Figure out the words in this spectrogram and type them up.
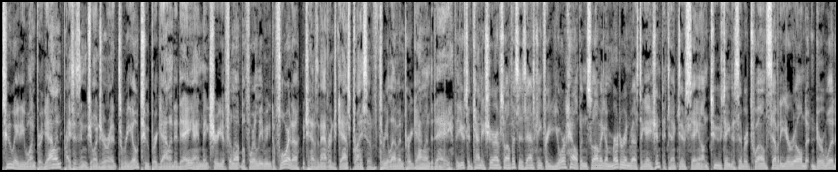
281 per gallon. Prices in Georgia are at 302 per gallon today and make sure you fill up before leaving to Florida, which has an average gas price of 311 per gallon today. The Houston County Sheriff's Office is asking for your help in solving a murder investigation. Detectives say on Tuesday, December 12th, 70 year Durwood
